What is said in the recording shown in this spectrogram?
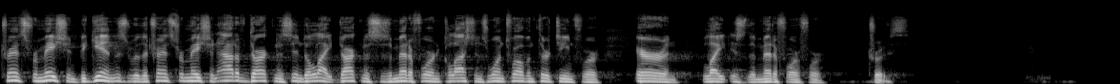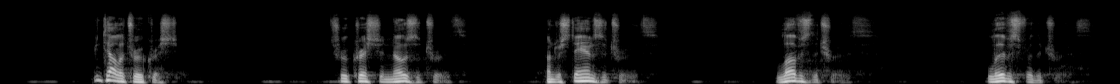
Transformation begins with a transformation out of darkness into light. Darkness is a metaphor in Colossians 1, 12 and 13 for error and light is the metaphor for truth. You can tell a true Christian. A true Christian knows the truth, understands the truth, loves the truth, lives for the truth.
